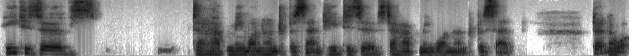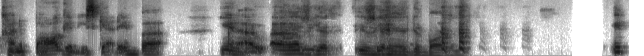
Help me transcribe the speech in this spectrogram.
he deserves to have me 100%. He deserves to have me 100%. Don't know what kind of bargain he's getting, but you know, um, he's, get, he's getting a good bargain. it,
